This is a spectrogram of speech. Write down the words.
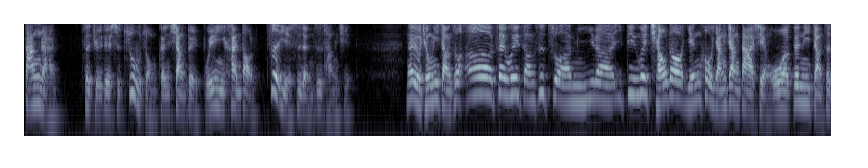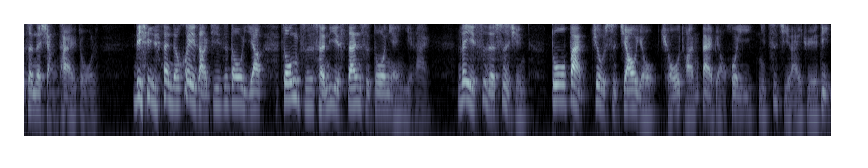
当然。这绝对是祝总跟相队不愿意看到的，这也是人之常情。那有球迷讲说，啊，蔡会长是爪迷啦，一定会瞧到延后杨将大限。我跟你讲，这真的想太多了。历任的会长其实都一样，中职成立三十多年以来，类似的事情多半就是交由球团代表会议你自己来决定，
